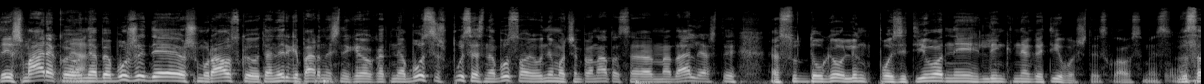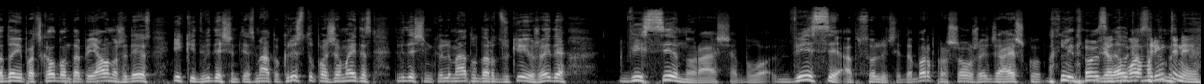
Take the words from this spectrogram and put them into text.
Tai iš Mareko jau Ne. nebebus žaidėjų, iš Murausko jau ten irgi pernai šnekėjo, kad nebus, iš pusės nebus, o jaunimo čempionatuose medalį aš tai esu daugiau link pozityvo nei link negatyvo šitais klausimais. Visada, ypač kalbant apie jaunus žaidėjus, iki 20 metų, Kristupas Žemaitis 20 kelių metų dar dzukijai žaidė. Visi nurašę buvo, visi absoliučiai. Dabar prašau, žaidžia aišku, Lietuvos, Lietuvos rinktiniai.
